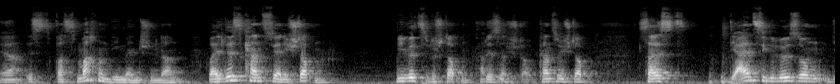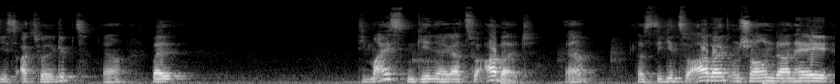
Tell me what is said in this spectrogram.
Ja. ist, was machen die Menschen dann? Weil das kannst du ja nicht stoppen. Wie willst du das stoppen? Kannst das du nicht stoppen. Kannst du nicht stoppen. Das heißt, die einzige Lösung, die es aktuell gibt, ja, weil die meisten gehen ja gar zur Arbeit. Ja. Ja. Das heißt, die gehen zur Arbeit und schauen dann, hey,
